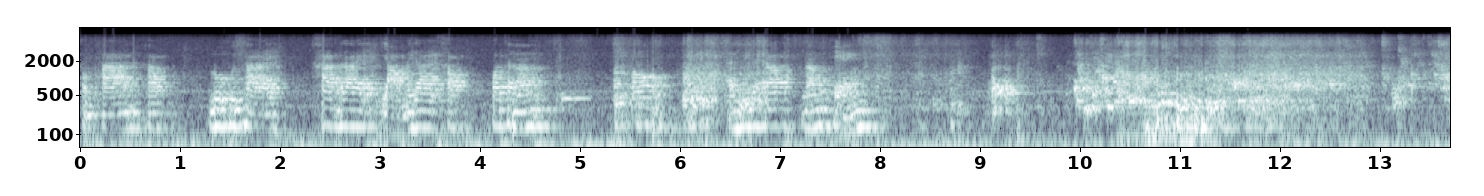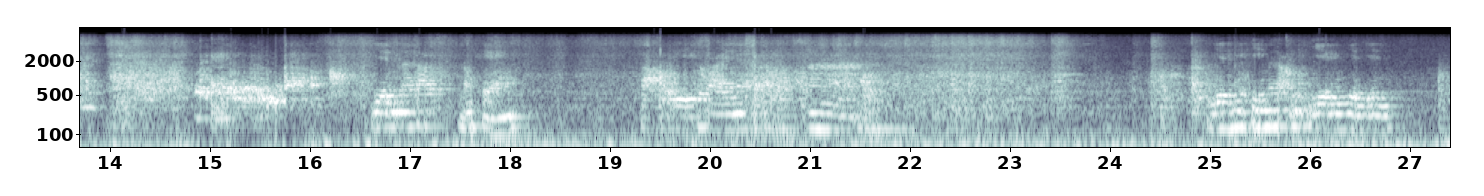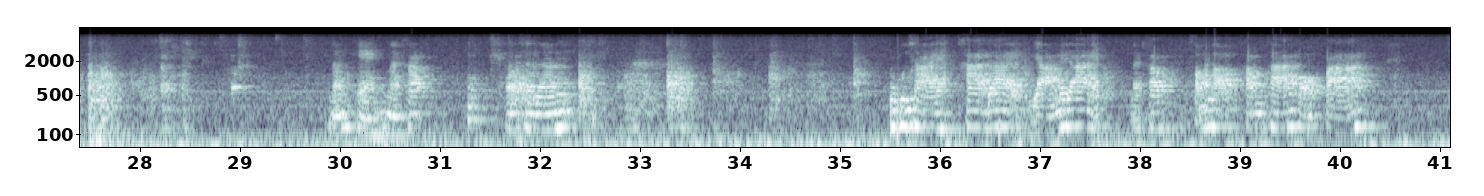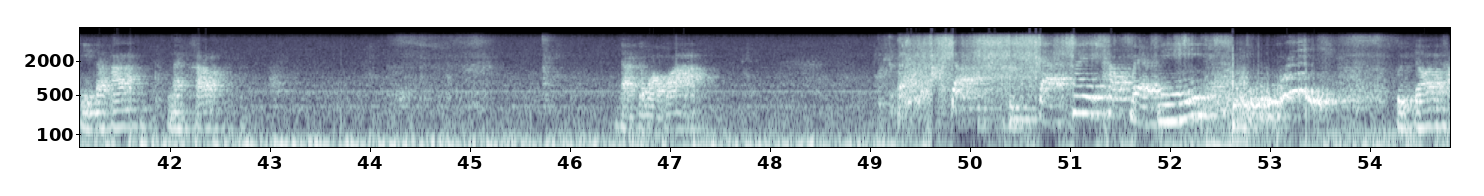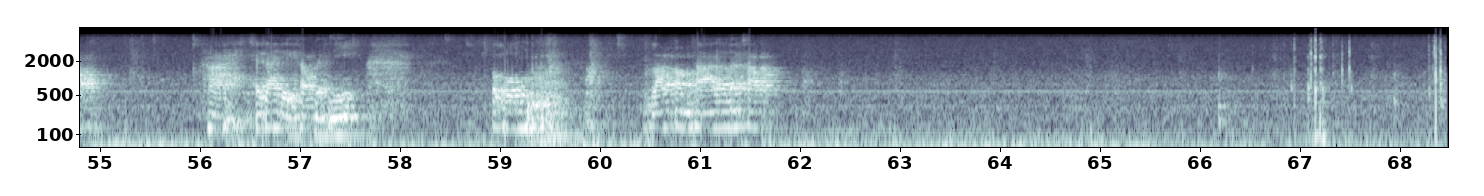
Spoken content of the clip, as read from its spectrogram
คำท้านะครับ ลูกผู้ชายคาดได้หยามไม่ได้ครับ เพราะฉะนั้นต้องอันนี้นะครับ น้ำแข็งเย็นนะครับ น้ำแข็งใส่เข้าไปนะครับอ่าเย็นจริงๆนะครับ เย็นเย็นเย็น นะครับ เพราะฉะนั้นผู้ชายฆ่าได้ยามไม่ได้นะครับสำหรับคำท้าของป๋าธีนพัฒน์นะครับ อยากจะบอกว่าจะจะให้ครับแบบนี้อุ๊ยสุดยอดครับหายใช้ได้เลยครับแบบนี้ตกลง รับคำท้าแล้วนะครับ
